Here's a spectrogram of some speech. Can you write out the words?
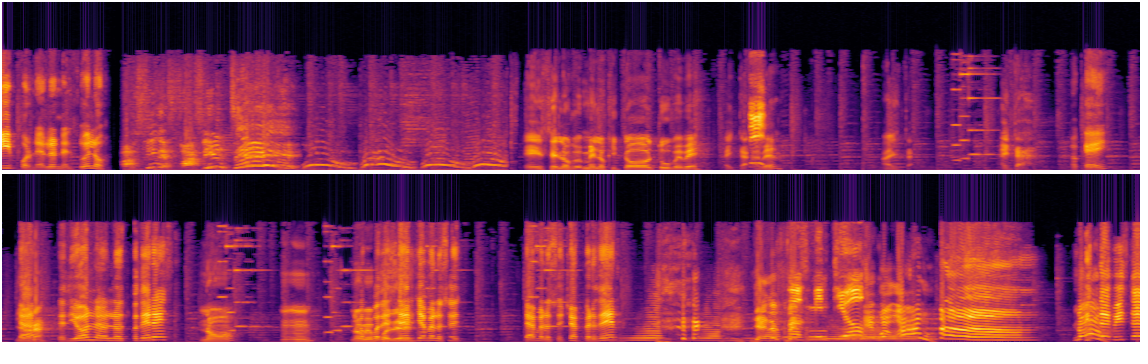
y ponerlo en el suelo. ¿Así de fácil? ¡Sí! Eh, se lo, me lo quitó tu bebé. Ahí está, a ver. Ahí está. Ahí está. ¿Ok? ¿Y ¿Ya? ahora? ¿Te dio lo- los poderes? No. Mm, mm, no, No, veo puede poderes. ser, ya me los he... Ya me los eché a perder. Ya los Nos mintió. ¡Eh, guau! Ah, ¡No! ¿Viste, viste?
